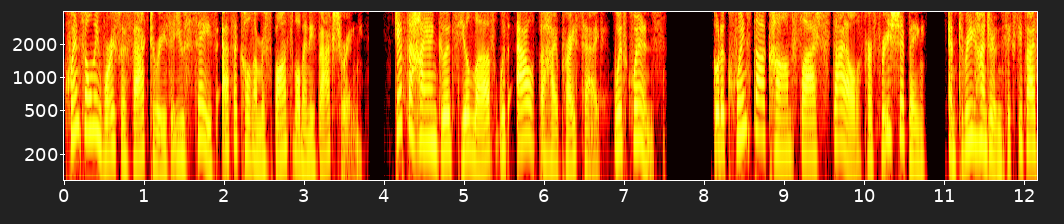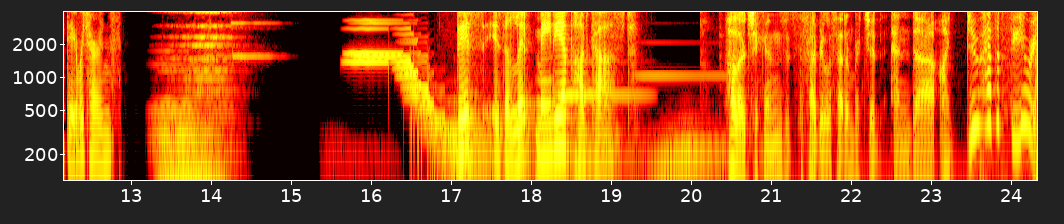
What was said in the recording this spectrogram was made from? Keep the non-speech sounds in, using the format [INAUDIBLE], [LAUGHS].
Quince only works with factories that use safe, ethical, and responsible manufacturing. Get the high-end goods you'll love without the high price tag with Quince. Go to quince.com/style for free shipping and 365-day returns. This is a Lip Media podcast. Hello, chickens. It's the fabulous Adam Richard, and uh, I do have a theory.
